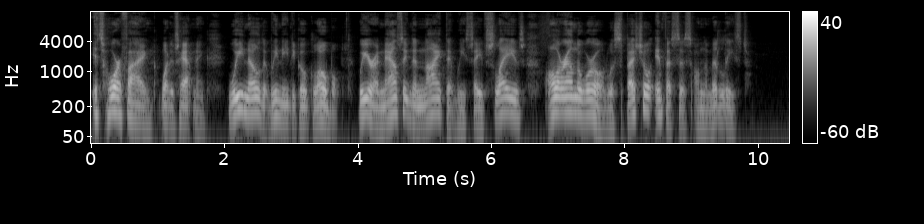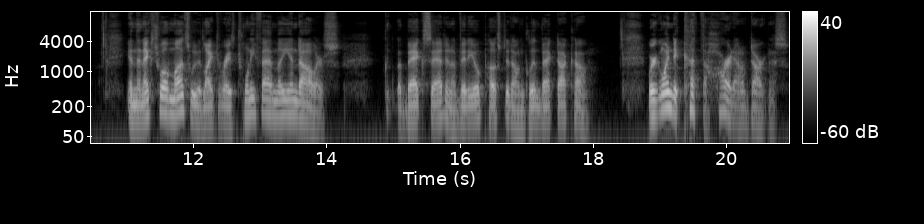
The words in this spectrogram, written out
It's horrifying what is happening. We know that we need to go global. We are announcing tonight that we save slaves all around the world with special emphasis on the Middle East. In the next 12 months, we would like to raise $25 million, Beck said in a video posted on glennbeck.com. We're going to cut the heart out of darkness.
